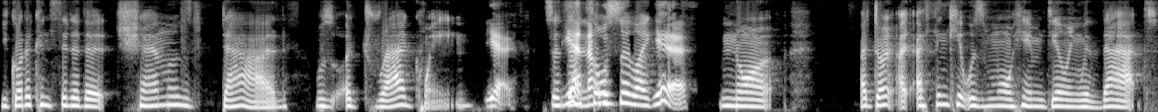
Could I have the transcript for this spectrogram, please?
you got to consider that Chandler's dad was a drag queen, yeah, so Yeah, that's that was- also like yeah, not. I don't. I, I think it was more him dealing with that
